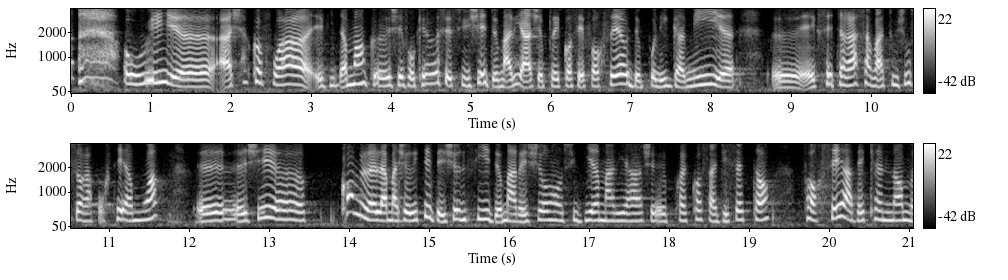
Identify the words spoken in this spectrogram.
oui, euh, à chaque fois, évidemment, que j'évoquerai ce sujet de mariage précoce et forcé, de polygamie, euh, etc., ça va toujours se rapporter à moi. J'ai comme la majorité des jeunes filles de ma région subi un mariage précoce à 17 ans, forcée avec un homme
